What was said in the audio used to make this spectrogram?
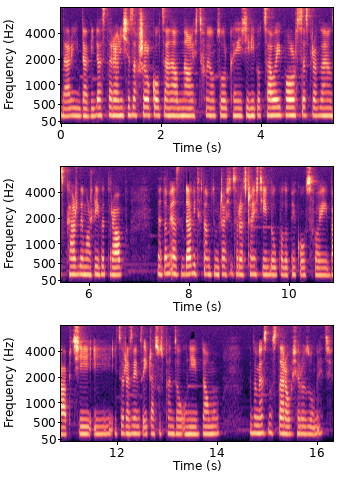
Darii i Dawida starali się za wszelką cenę odnaleźć swoją córkę. Jeździli po całej Polsce, sprawdzając każdy możliwy trop. Natomiast Dawid w tamtym czasie coraz częściej był pod opieką swojej babci i, i coraz więcej czasu spędzał u niej w domu. Natomiast no, starał się rozumieć.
